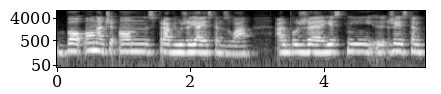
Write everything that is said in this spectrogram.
bo ona czy on sprawił, że ja jestem zła, albo że jest mi, że jestem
